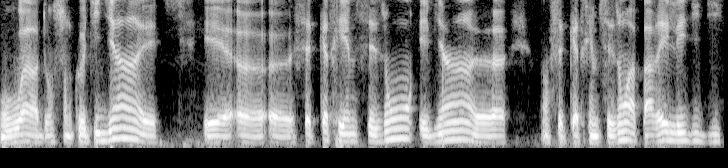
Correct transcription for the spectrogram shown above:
voit dans son quotidien. Et, et euh, euh, cette quatrième saison, eh bien, euh, dans cette quatrième saison apparaît Lady Di.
